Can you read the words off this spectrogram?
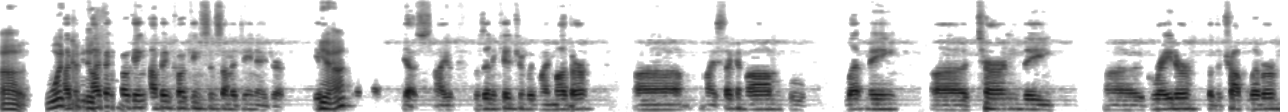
uh, what I've, kind of. I've been cooking. I've been cooking since I'm a teenager. yeah. Yes, I was in the kitchen with my mother, uh, my second mom, who let me uh, turn the grater for the chopped liver,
